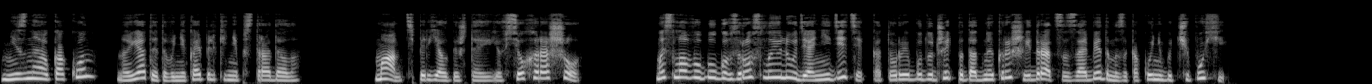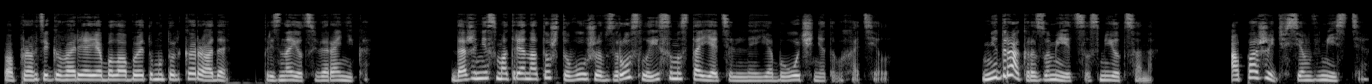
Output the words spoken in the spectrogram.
Не знаю, как он, но я от этого ни капельки не пострадала. Мам, теперь я убеждаю ее, все хорошо. Мы, слава богу, взрослые люди, а не дети, которые будут жить под одной крышей и драться за обедом из-за какой-нибудь чепухи. По правде говоря, я была бы этому только рада, признается Вероника. Даже несмотря на то, что вы уже взрослые и самостоятельные, я бы очень этого хотела. Не драк, разумеется, смеется она, а пожить всем вместе.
